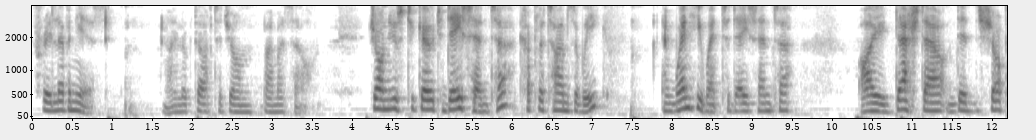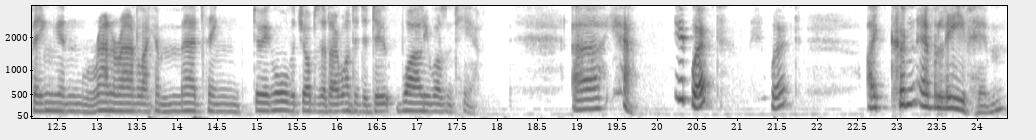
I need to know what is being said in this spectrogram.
for 11 years. I looked after John by myself. John used to go to day centre a couple of times a week. And when he went to day centre, I dashed out and did shopping and ran around like a mad thing, doing all the jobs that I wanted to do while he wasn't here. Uh, yeah, it worked. It worked. I couldn't ever leave him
